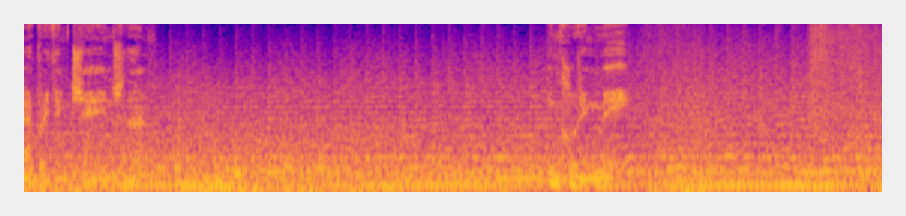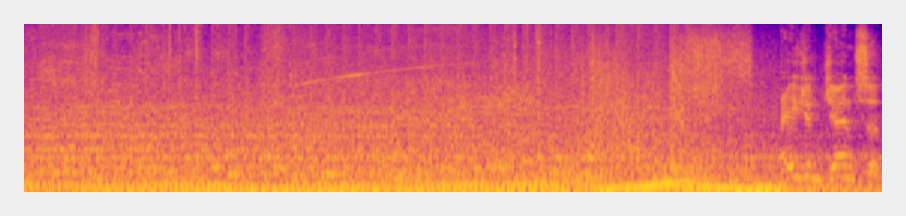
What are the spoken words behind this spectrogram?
Everything changed then. Including me. Agent Jensen,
